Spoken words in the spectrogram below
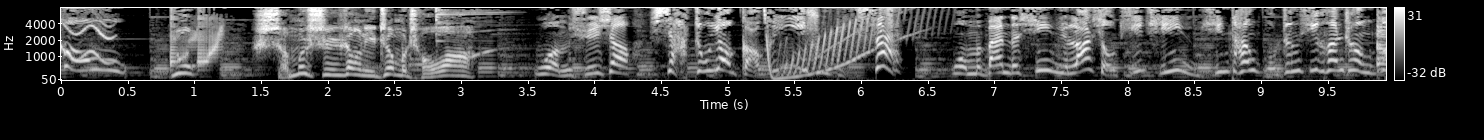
头。哟，什么事让你这么愁啊？我们学校下周要搞个艺术比赛，我们班的新宇拉小提琴，雨欣弹古筝，星涵唱歌。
